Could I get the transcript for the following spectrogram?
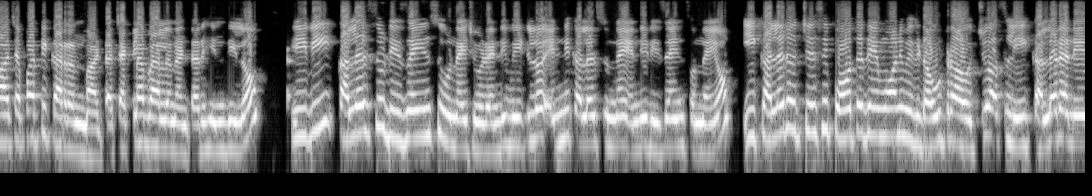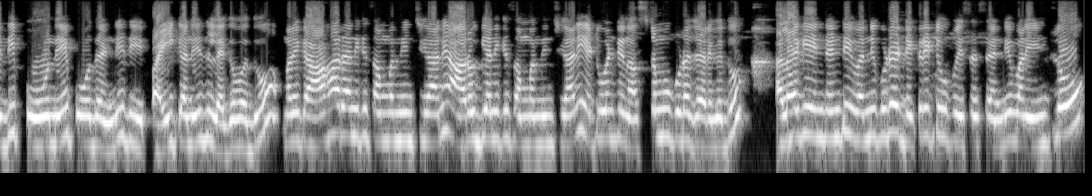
ఆ, చపాతీ కర్ర అన్నమాట. చక్ల బ్యాలన్ అంటారు హిందీలో. ఇవి కలర్స్ డిజైన్స్ ఉన్నాయి చూడండి. వీటిలో ఎన్ని కలర్స్ ఉన్నాయి ఎన్ని డిజైన్స్ ఉన్నాయో. ఈ కలర్ వచ్చేసి పోతదేమో అని మీకు డౌట్ రావచ్చు. అసలు ఈ కలర్ అనేది పోనే పోదండి. ఇది పైకి అనేది లెగవదు. మనకి ఆహారానికి సంబంధించి గానీ ఆరోగ్యానికి సంబంధించి గానీ ఎటువంటి నష్టము కూడా జరగదు. అలాగే ఏంటంటే ఇవన్నీ కూడా డెకరేటివ్ పీసెస్ అండి. మన ఇంట్లో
